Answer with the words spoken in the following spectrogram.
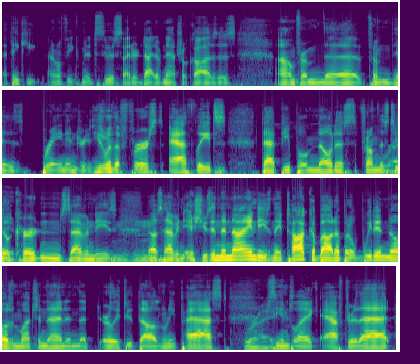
I think he, I don't know if he committed suicide or died of natural causes um, from the from his brain injuries. He's one of the first athletes that people noticed from the Steel right. Curtain 70s mm-hmm. that was having issues in the 90s, and they talk about it, but we didn't know as much. And then in the early 2000s when he passed, right. seems like after that,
